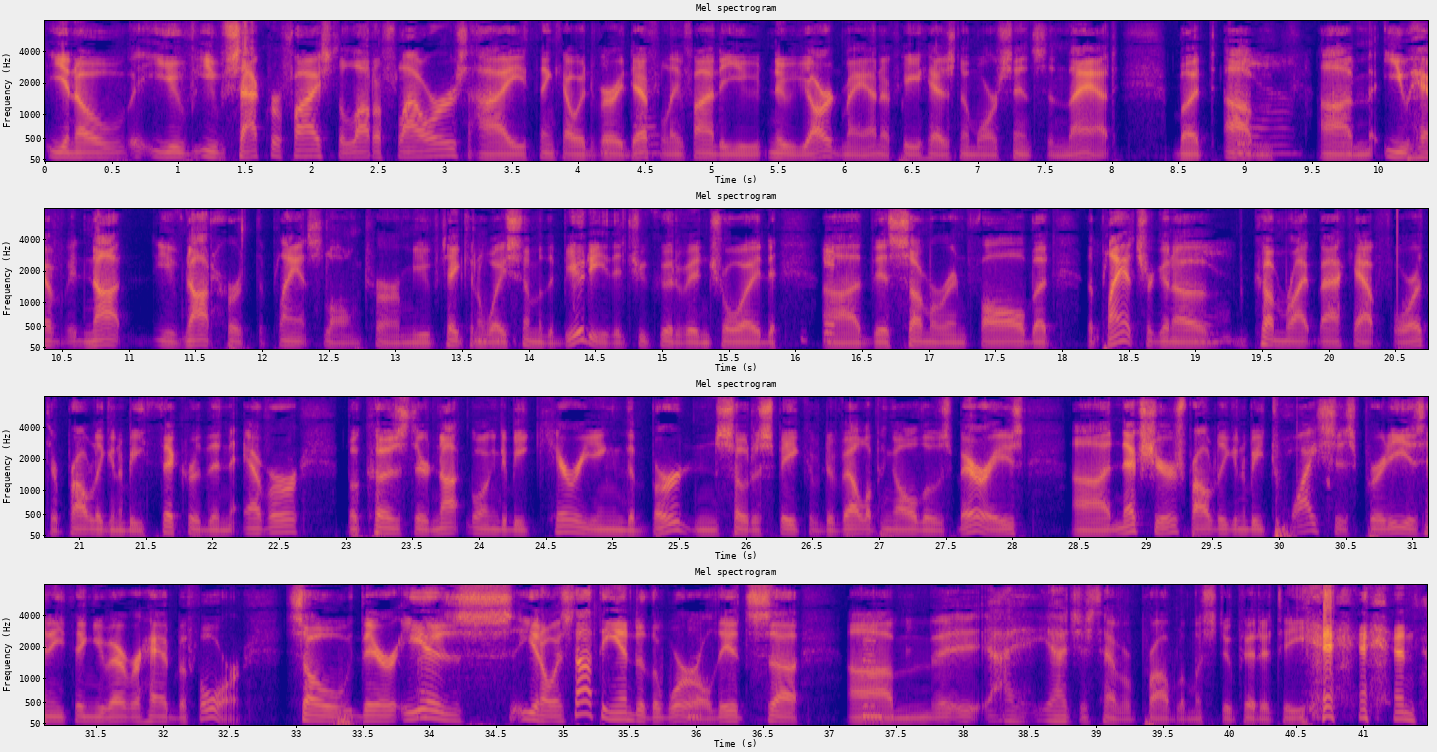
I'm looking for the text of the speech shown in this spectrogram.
you know, you've you've sacrificed a lot of flowers. I think I would very definitely find a new yard man if he has no more sense than that. But um, yeah. um, you have not you've not hurt the plants long term. You've taken away mm-hmm. some of the beauty that you could have enjoyed uh, this summer and fall, but the plants are going to yeah. come right back out for it. They're probably going to be thicker than ever because they're not going to be carrying the burden, so to speak, of developing all those berries. Uh, next year is probably going to be twice as pretty as anything you've ever had before. So there is, you know, it's not the end of the world. It's, uh, um, I, I just have a problem with stupidity, and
